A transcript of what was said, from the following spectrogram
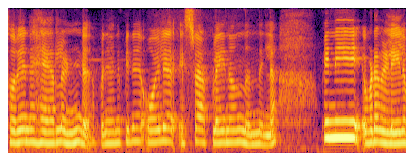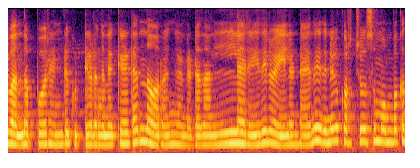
സോറി എന്റെ ഹെയറിലുണ്ട് അപ്പോൾ ഞാൻ പിന്നെ ഓയിൽ എക്സ്ട്രാ അപ്ലൈ ചെയ്യാനൊന്നും നിന്നില്ല. പിന്നെ ഇവിടെ വെളിയിൽ വന്നപ്പോൾ രണ്ട് കുട്ടികൾ ഇങ്ങനെ കിടന്നുറങ്ങുന്നുണ്ട് കേട്ടോ. നല്ല രീതിയിൽ വെയിലുണ്ടായിരുന്നു. ഇതിന് കുറച്ച് ദിവസം മുമ്പൊക്കെ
